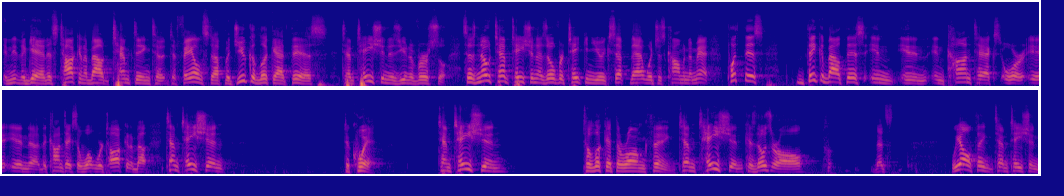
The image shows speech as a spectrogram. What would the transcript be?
and again, it's talking about tempting to, to fail and stuff, but you could look at this. Temptation is universal. It says, No temptation has overtaken you except that which is common to man. Put this, think about this in, in, in context or in, in uh, the context of what we're talking about. Temptation to quit, temptation to look at the wrong thing, temptation, because those are all, that's, we all think temptation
